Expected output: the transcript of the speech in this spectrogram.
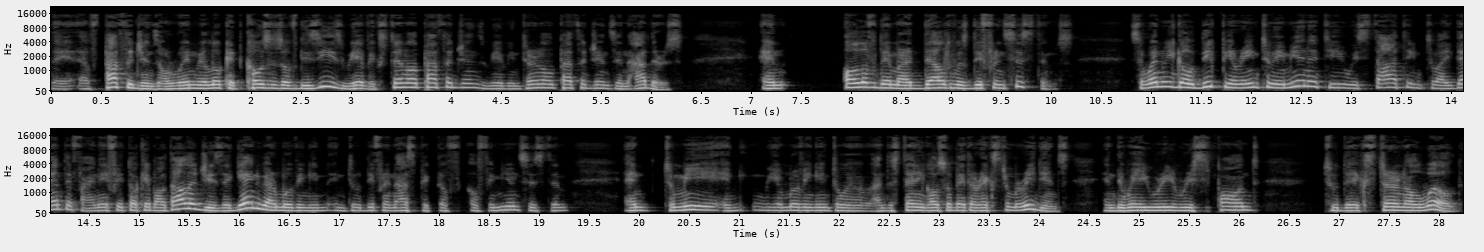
the of pathogens, or when we look at causes of disease, we have external pathogens, we have internal pathogens, and others. And all of them are dealt with different systems. So when we go deeper into immunity, we're starting to identify, and if we talk about allergies, again, we are moving in, into different aspect of, of immune system. And to me, we are moving into uh, understanding also better extrameridians and the way we respond to the external world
